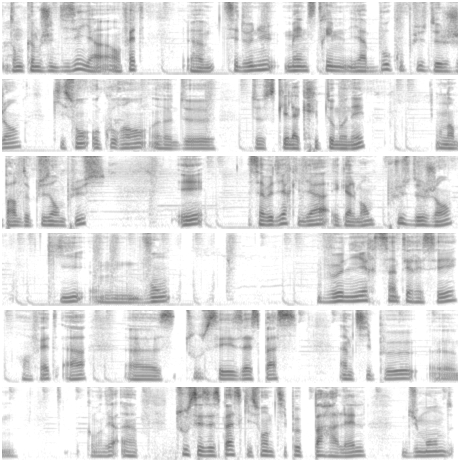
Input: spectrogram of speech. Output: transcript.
donc comme je le disais, il y a en fait, euh, c'est devenu mainstream. Il y a beaucoup plus de gens qui sont au courant de, de ce qu'est la crypto-monnaie on en parle de plus en plus. Et ça veut dire qu'il y a également plus de gens qui hum, vont venir s'intéresser en fait à euh, tous ces espaces un petit peu comment dire tous ces espaces qui sont un petit peu parallèles du monde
